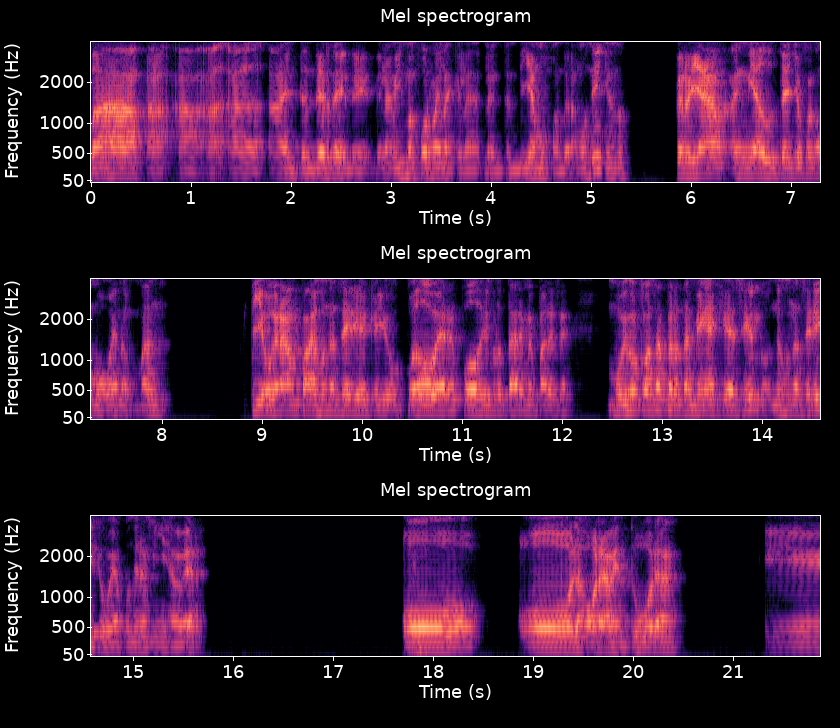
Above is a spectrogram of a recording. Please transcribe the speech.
va a, a, a entender de, de, la misma forma en la que la, entendíamos cuando éramos niños, ¿no? Pero ya en mi adultez yo fue como, bueno, man, Tío Grampa es una serie que yo puedo ver, puedo disfrutar y me parece muy jocosa, pero también hay que decirlo, no es una serie que voy a poner a mi hija a ver. O, o La Hora de Aventura. Eh,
